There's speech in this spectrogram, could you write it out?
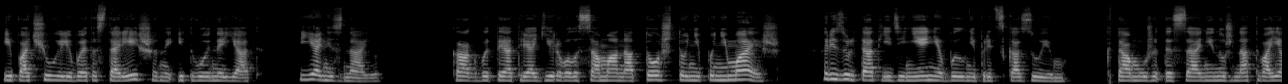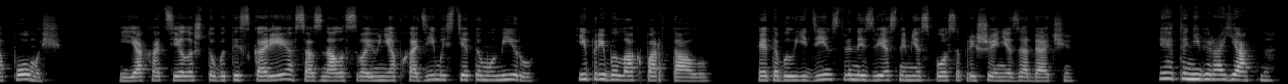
и почуяли бы это старейшины и твой наяд, я не знаю. Как бы ты отреагировала сама на то, что не понимаешь? Результат единения был непредсказуем. К тому же, Тессане, нужна твоя помощь. Я хотела, чтобы ты скорее осознала свою необходимость этому миру и прибыла к порталу. Это был единственный известный мне способ решения задачи. «Это невероятно!»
